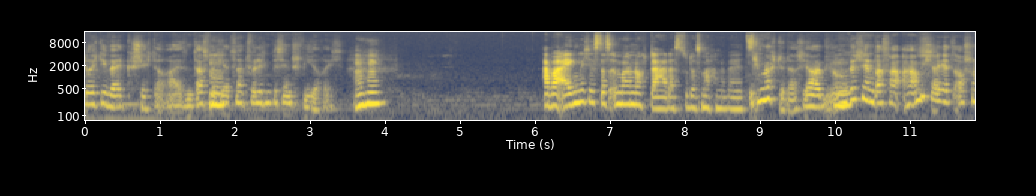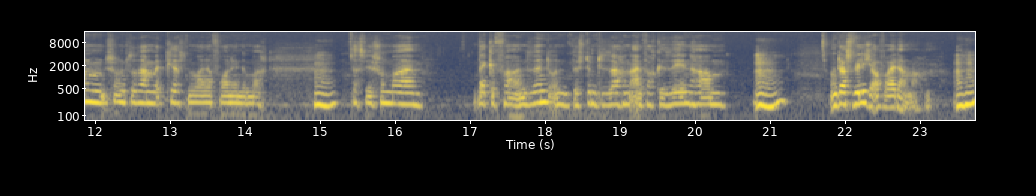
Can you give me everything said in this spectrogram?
durch die Weltgeschichte reisen. Das wird jetzt natürlich ein bisschen schwierig. Mhm. Aber eigentlich ist das immer noch da, dass du das machen willst. Ich möchte das, ja. Ein bisschen was ha- habe ich ja jetzt auch schon, schon zusammen mit Kirsten, meiner Freundin, gemacht. Mhm. Dass wir schon mal weggefahren sind und bestimmte Sachen einfach gesehen haben. Mhm. Und das will ich auch weitermachen. Mhm.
